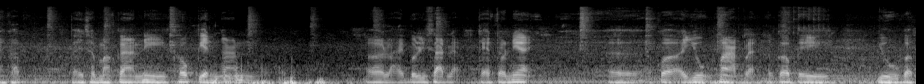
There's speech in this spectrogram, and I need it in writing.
นะครับ ไปสมัครงานนี่เขาเปลี่ยนงานออหลายบริษัทแล้วแต่ตอนเนี้ยออก็อายุมากแล้ว แล้วก็ไปอยู่กับ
